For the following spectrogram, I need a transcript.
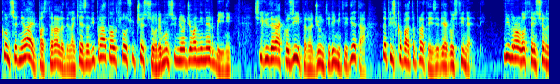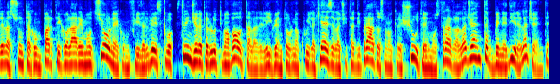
consegnerà il pastorale della Chiesa di Prato al suo successore, Monsignor Giovanni Nerbini. Si chiuderà così, per raggiunti limiti di età, l'episcopato pratese di Agostinelli. Vivrò l'ostensione dell'assunta con particolare emozione, confida il vescovo. Stringere per l'ultima volta la reliquia intorno a cui la Chiesa e la città di Prato sono cresciute e mostrarla alla gente, benedire la gente,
